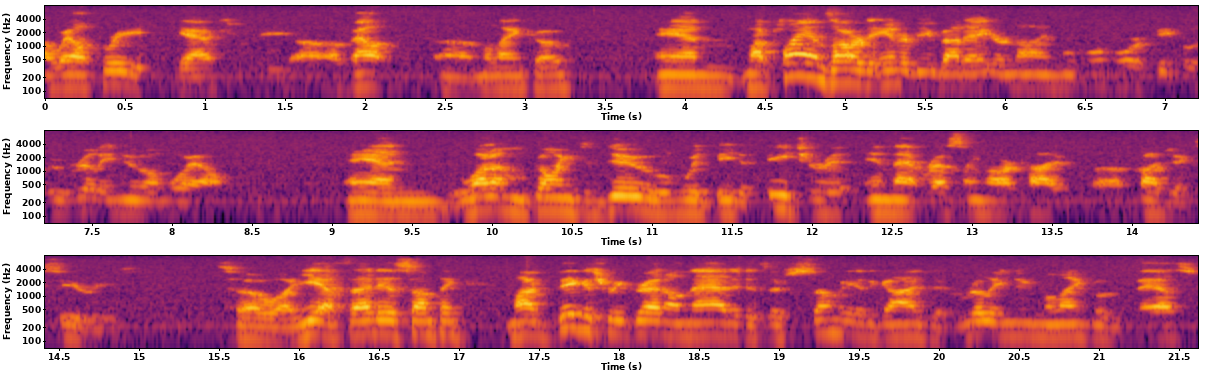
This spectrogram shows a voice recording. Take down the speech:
uh, well three actually uh, about uh, Malenko, and my plans are to interview about eight or nine more, more people who really knew him well. And what I'm going to do would be to feature it in that Wrestling Archive uh, project series. So uh, yes, that is something. My biggest regret on that is there's so many of the guys that really knew Malenko the best.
